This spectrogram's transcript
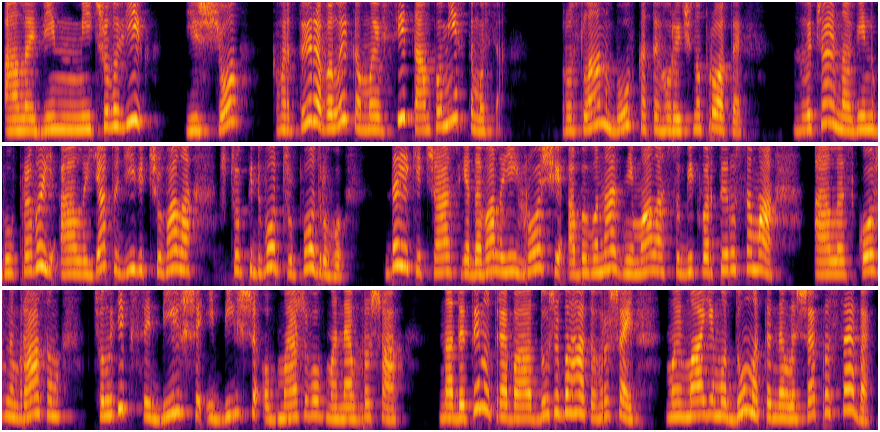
Але він мій чоловік. І що? Квартира велика, ми всі там помістимося. Руслан був категорично проти. Звичайно, він був правий, але я тоді відчувала, що підводжу подругу. Деякий час я давала їй гроші, аби вона знімала собі квартиру сама, але з кожним разом чоловік все більше і більше обмежував мене в грошах. На дитину треба дуже багато грошей. Ми маємо думати не лише про себе.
